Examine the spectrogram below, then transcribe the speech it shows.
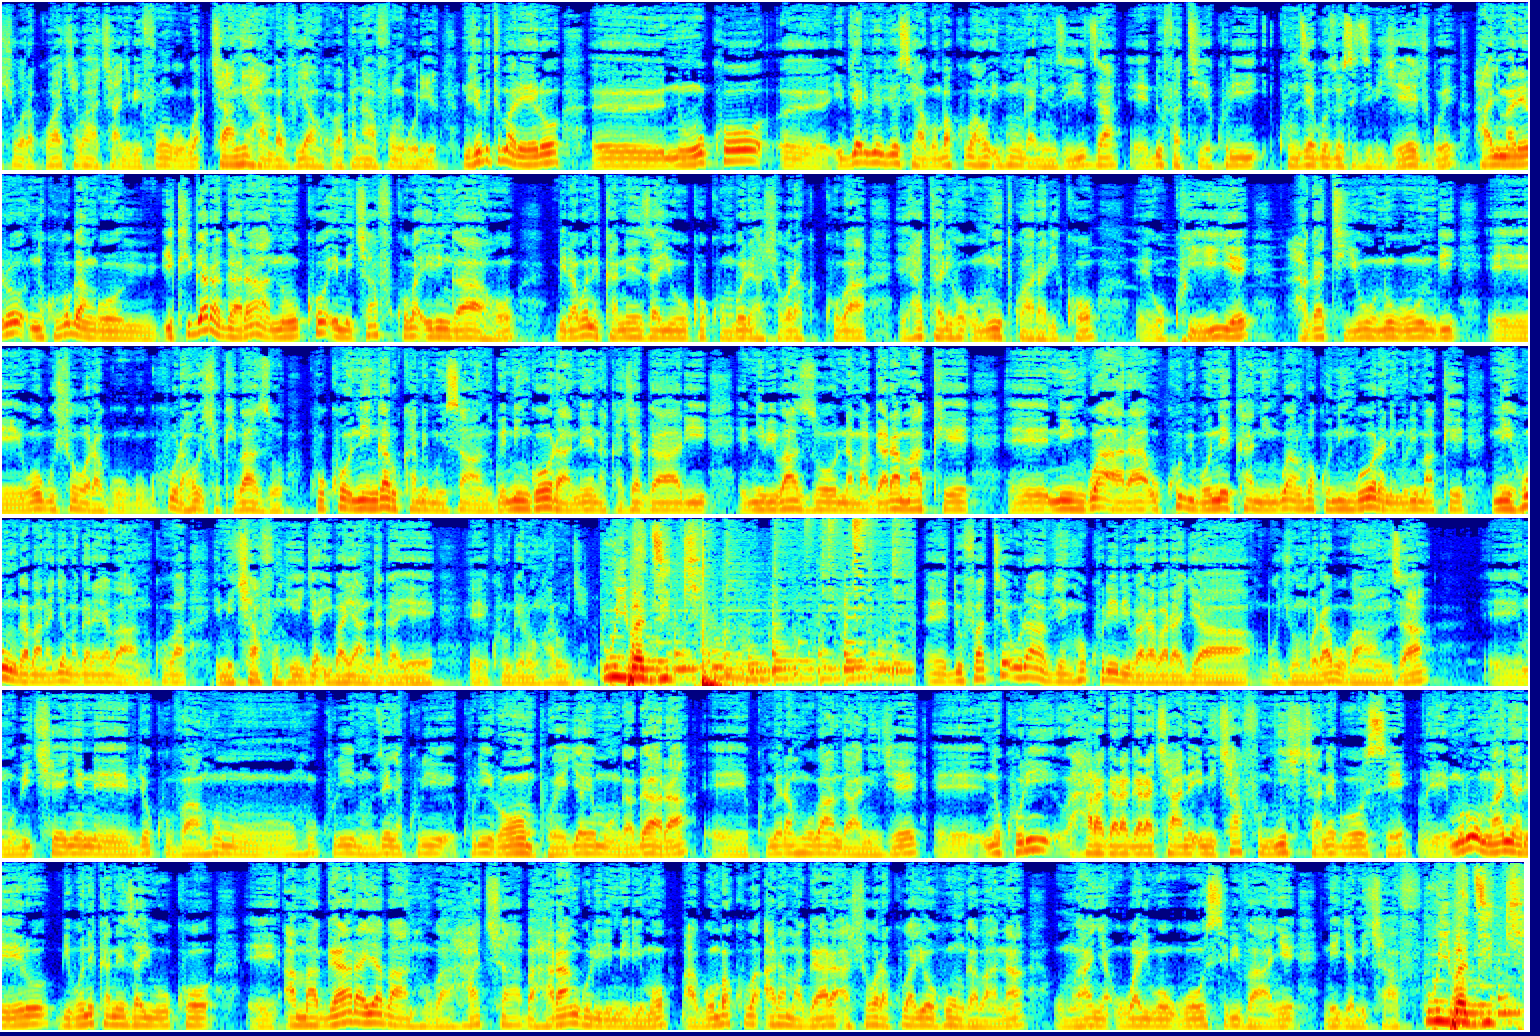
abashobora kuhaca bahacanye ibifungurwa canke hambavu yaho bakanahafungurira nico gituma rero e, eh, nuko e, eh, ibyo ari byo byose hagomba kubaho intunganyo nziza e, dufatiye kuri ku nzego zose zibijejwe hanyuma rero ni ukuvuga ngo ikigaragara nuko imicafu kuba iri ngaho biraboneka neza yuko kumbure hashobora kuba eh, hatariho umwitwarariko eh, ukwiye hagati y'ubu n'ubundi eh, wo gushobora guhuraho icyo kibazo kuko ni ingaruka mbi mu isanzwe, ni ingorane na kajagari ni ibibazo na magara make ni indwara uko biboneka ni indwara ubako ni ingorane muri make ni ihungabana ry'amagara y'abantu kuba imicafu nk'ijya iba yandagaye ku rugero nka ruge dufate urabye nko kuri iri barabara rya bujumbura bubanza Eh, mu bice nyene byo kuva nko mu nko kuri ntuzenya kuri kuri rompo yajyayo mu ngagara eh, kumera nk'ubandanije eh, no kuri haragaragara cyane imicafu myinshi cyane gose muri uwo mwanya rero biboneka neza yuko amagara y'abantu bahaca baharangurira imirimo agomba kuba ari amagara ashobora kuba yohungabana umwanya uwari wo wose bivanye n'ijya micafu wibaziki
